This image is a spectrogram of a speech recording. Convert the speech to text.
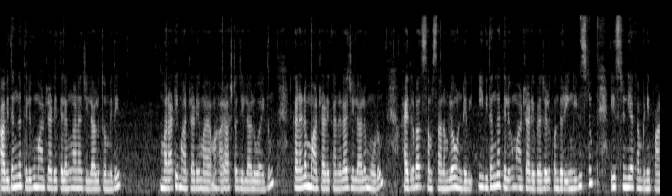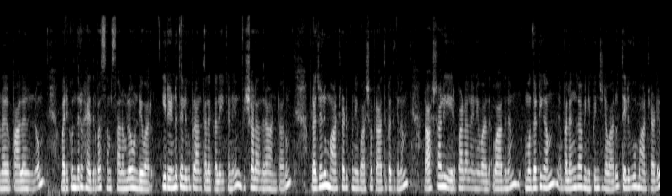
ఆ విధంగా తెలుగు మాట్లాడే తెలంగాణ జిల్లాలు తొమ్మిది మరాఠీ మాట్లాడే మ- మహారాష్ట్ర జిల్లాలు ఐదు కన్నడం మాట్లాడే కన్నడ జిల్లాలు మూడు హైదరాబాద్ సంస్థానంలో ఉండేవి. ఈ విధంగా తెలుగు మాట్లాడే ప్రజలు కొందరు ఇంగ్లీష్ ఈస్ట్ ఇండియా కంపెనీ పాన పాలనలో మరికొందరు హైదరాబాద్ సంస్థానంలో ఉండేవారు. ఈ రెండు తెలుగు ప్రాంతాల కలయికనే విశాలాంధ్ర అంటారు. ప్రజలు మాట్లాడుకునే భాష ప్రాతిపదికన రాష్ట్రాలు ఏర్పడాలనే వాద వాదన మొదటిగా బలంగా వినిపించిన వారు తెలుగు మాట్లాడే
